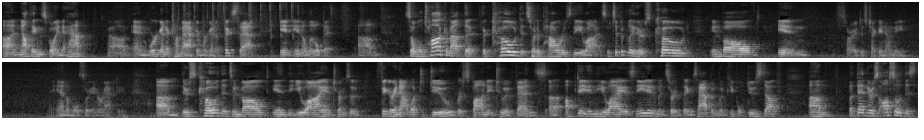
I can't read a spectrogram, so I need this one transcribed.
uh, nothing's going to happen. Um, and we're going to come back and we're going to fix that in, in a little bit. Um, so we'll talk about the, the code that sort of powers the UI. So typically there's code involved in, sorry, just checking on the, the animals are interacting. Um, there's code that's involved in the UI in terms of figuring out what to do, responding to events, uh, updating the UI as needed when certain things happen, when people do stuff. Um, but then there's also this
